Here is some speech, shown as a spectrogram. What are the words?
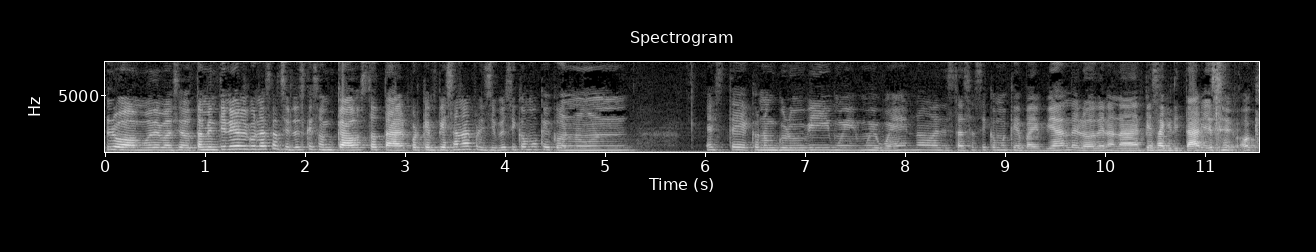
Lo amo demasiado. También tiene algunas canciones que son caos total, porque empiezan al principio así como que con un este, con un groovy muy, muy bueno, estás así como que vibeando y luego de la nada empieza a gritar y es, ok,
